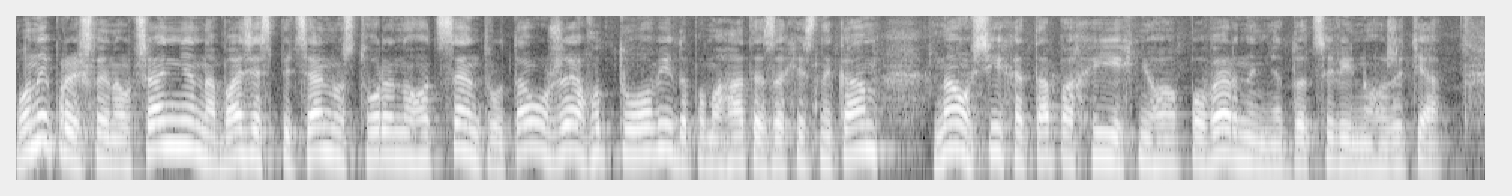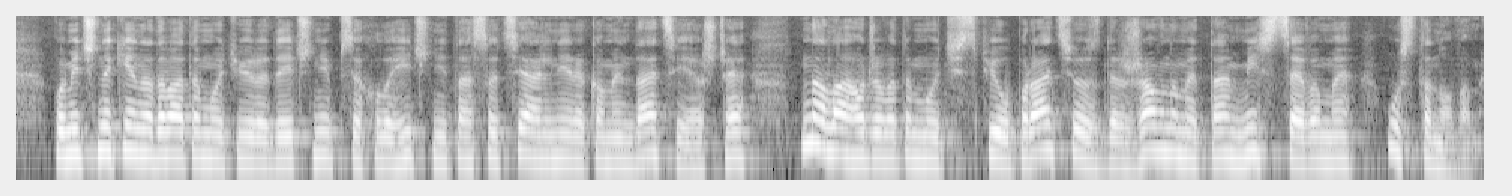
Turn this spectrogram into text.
Вони пройшли навчання на базі спеціально створеного центру та вже готові допомагати захисникам на усіх етапах їхнього повернення до цивільного життя. Помічники надаватимуть юридичні, психологічні та соціальні рекомендації, а ще налагоджуватимуть співпрацю з державними та місцевими установами.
